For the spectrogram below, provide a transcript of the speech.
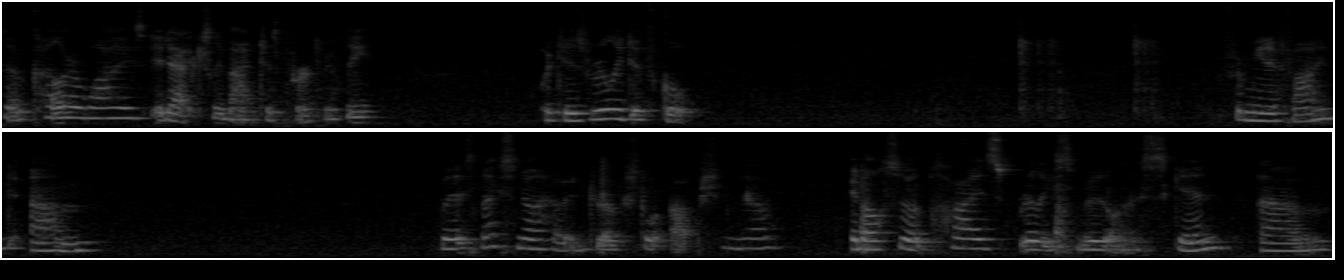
So color wise, it actually matches perfectly, which is really difficult for me to find. Um, but it's nice to know I have a drugstore option now. It also applies really smooth on the skin. Um,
